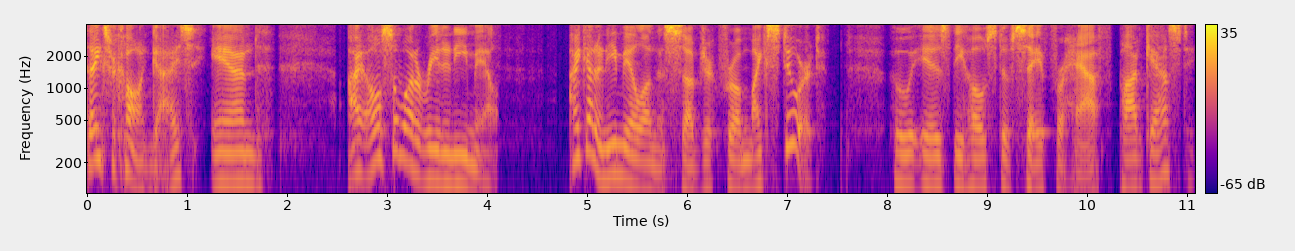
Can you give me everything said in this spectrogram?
thanks for calling, guys. And I also want to read an email. I got an email on this subject from Mike Stewart, who is the host of Save for Half podcast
